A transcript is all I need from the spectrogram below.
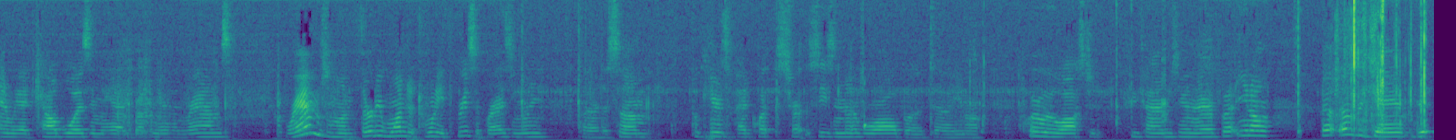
and we had Cowboys and we had Buccaneers and Rams. Rams won 31 to 23, surprisingly uh, to some. Buccaneers have had quite the start of the season overall, but you know clearly lost it a few times here and there. But you know that, that was a game that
